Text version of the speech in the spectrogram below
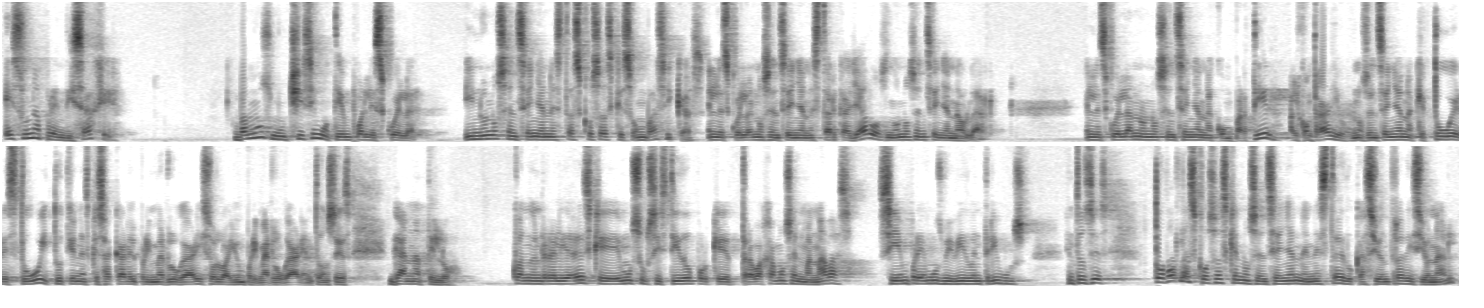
Es un aprendizaje. Vamos muchísimo tiempo a la escuela y no nos enseñan estas cosas que son básicas. En la escuela nos enseñan a estar callados, no nos enseñan a hablar. En la escuela no nos enseñan a compartir, al contrario, nos enseñan a que tú eres tú y tú tienes que sacar el primer lugar y solo hay un primer lugar, entonces gánatelo cuando en realidad es que hemos subsistido porque trabajamos en manadas, siempre hemos vivido en tribus. Entonces, todas las cosas que nos enseñan en esta educación tradicional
